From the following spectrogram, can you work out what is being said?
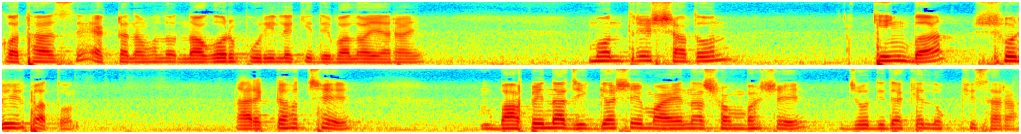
কথা আছে। একটা নাম হলো নগর পুরিলে কি দেবালয় এড়ায় মন্ত্রের সাধন কিংবা শরীর পাতন। আরেকটা হচ্ছে, বাপে না জিজ্ঞাসে, মায়ে না সম্ভাসে যদি দেখে লক্ষ্মী ছাড়া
